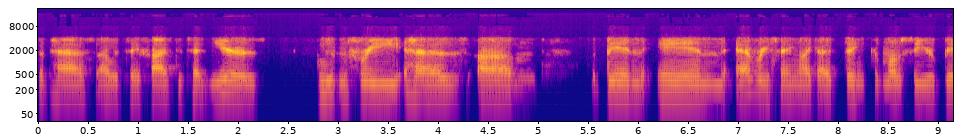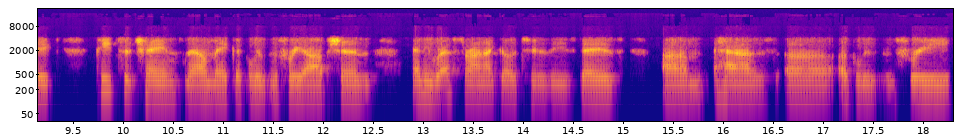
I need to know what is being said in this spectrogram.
the past i would say five to ten years gluten free has um, been in everything. Like i think most of your big pizza chains now make a gluten free option. Any restaurant I go to these days um, has uh, a gluten free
